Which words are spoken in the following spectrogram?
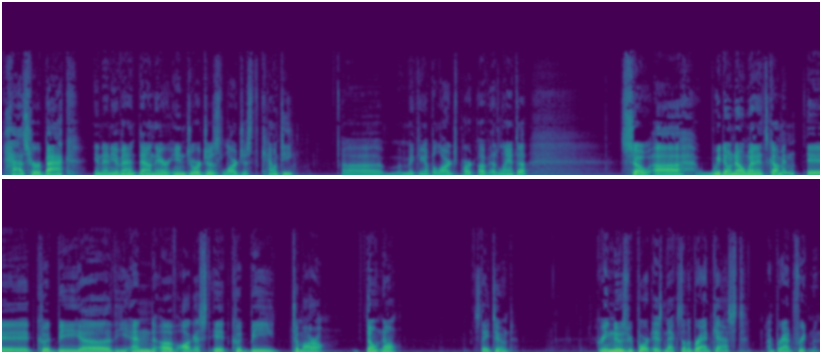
has her back in any event down there in Georgia's largest county, uh, making up a large part of Atlanta. So uh, we don't know when it's coming. It could be uh, the end of August. It could be tomorrow. Don't know. Stay tuned. Green News Report is next on the BradCast. I'm Brad Friedman.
